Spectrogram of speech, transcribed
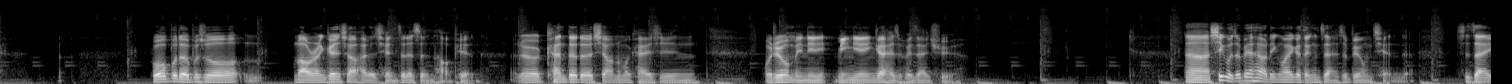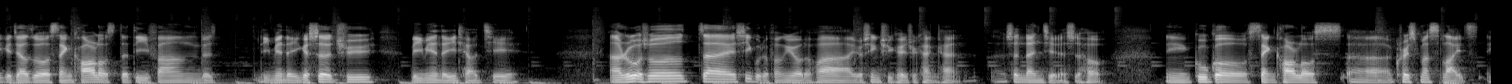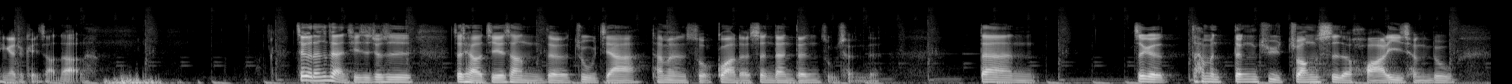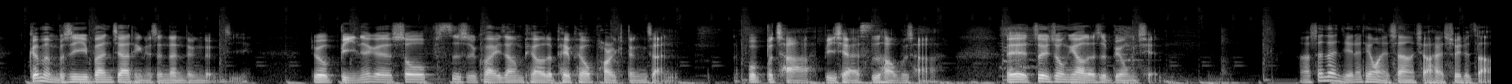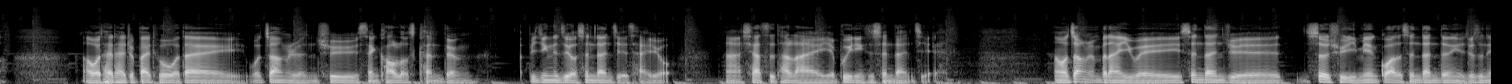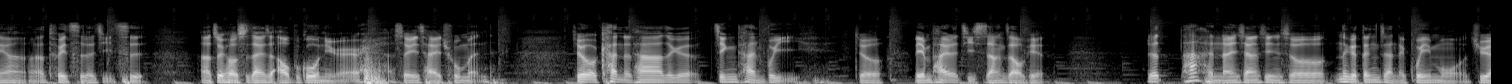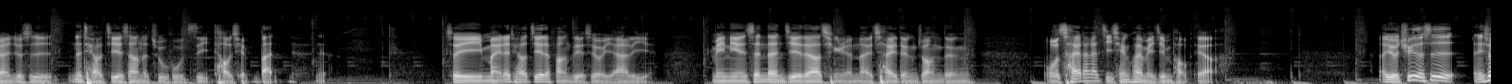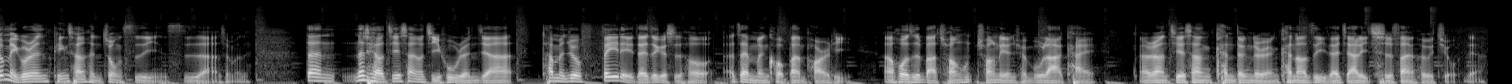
不过不得不说，老人跟小孩的钱真的是很好骗。呃，看德德笑那么开心，我觉得我明年明年应该还是会再去。那西谷这边还有另外一个灯展是不用钱的，是在一个叫做 San Carlos 的地方的里面的一个社区里面的一条街。啊，如果说在西谷的朋友的话，有兴趣可以去看看。呃，圣诞节的时候，你 Google San Carlos 呃 Christmas Lights 应该就可以找到了。这个灯展其实就是这条街上的住家他们所挂的圣诞灯组成的，但这个。他们灯具装饰的华丽程度，根本不是一般家庭的圣诞灯等级，就比那个收四十块一张票的 PayPal Park 灯展不不差，比起来丝毫不差。而且最重要的是不用钱。啊，圣诞节那天晚上小孩睡得早，啊，我太太就拜托我带我丈人去 San Carlos 看灯，毕竟那只有圣诞节才有，啊，下次他来也不一定是圣诞节。然后丈人本来以为圣诞节社区里面挂的圣诞灯也就是那样，啊，推辞了几次，啊，最后实在是熬不过女儿，所以才出门。结果看着他这个惊叹不已，就连拍了几十张照片。就他很难相信说那个灯展的规模居然就是那条街上的住户自己掏钱办的。所以买那条街的房子也是有压力，每年圣诞节都要请人来拆灯装灯。我猜大概几千块美金跑不掉啊。有趣的是，你说美国人平常很重视隐私啊什么的，但那条街上有几户人家，他们就非得在这个时候啊在门口办 party 啊，或是把窗窗帘全部拉开啊，让街上看灯的人看到自己在家里吃饭喝酒这样，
